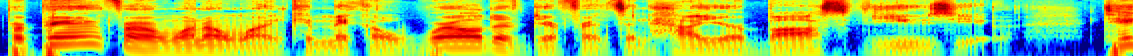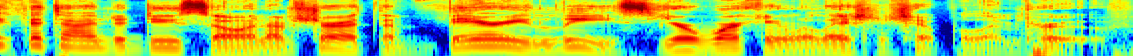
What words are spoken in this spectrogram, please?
Preparing for a one on one can make a world of difference in how your boss views you. Take the time to do so, and I'm sure at the very least, your working relationship will improve.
